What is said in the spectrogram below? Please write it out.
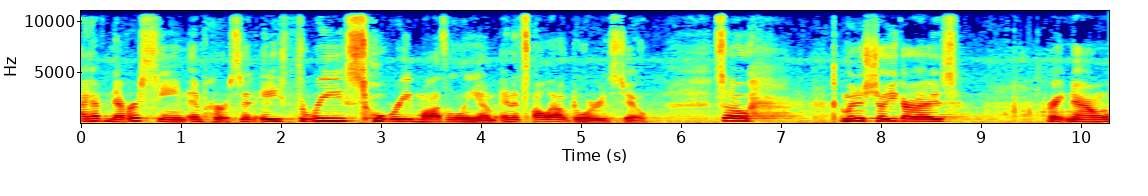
I have never seen in person a three story mausoleum, and it's all outdoors too. So, I'm going to show you guys right now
